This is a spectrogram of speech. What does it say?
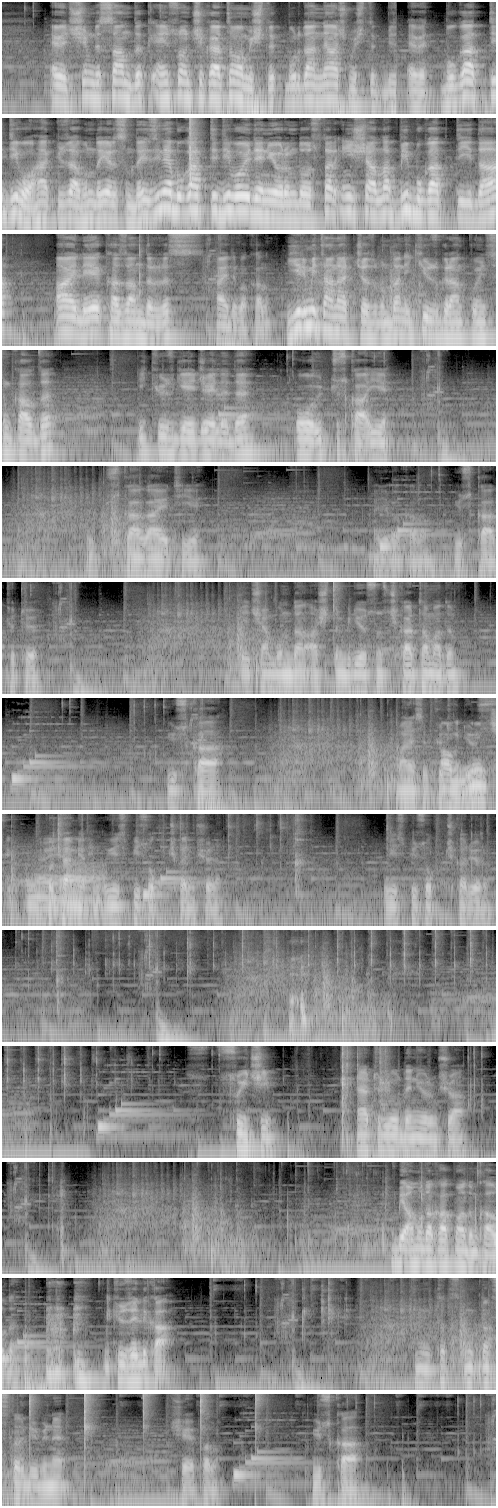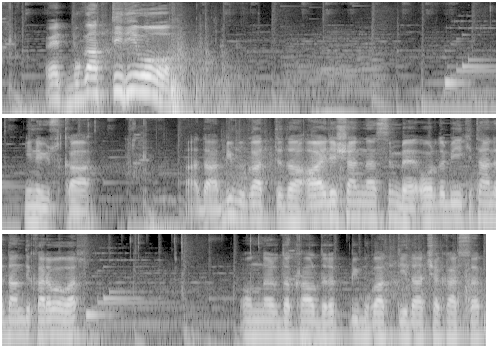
Evet şimdi sandık en son çıkartamamıştık. Buradan ne açmıştık biz? Evet Bugatti Divo. Ha güzel bunun da yarısındayız. Yine Bugatti Divo'yu deniyorum dostlar. İnşallah bir Bugatti'yi daha aileye kazandırırız. Haydi bakalım. 20 tane açacağız bundan. 200 Grand Coins'im kaldı. 200 GC ile de o 300k iyi. 300k gayet iyi. Hadi bakalım. 100k kötü. Geçen bundan açtım biliyorsunuz çıkartamadım. 100k. Maalesef kötü Abi gidiyoruz. Totem ya? yapayım. USB sokup çıkarayım şöyle. USB sokup çıkarıyorum. Su içeyim. Her türlü yol deniyorum şu an. Bir amuda kalkmadım kaldı. 250k. Mıknatıs, mıknatısları birbirine şey yapalım. 100k. Evet Bugatti Divo. Yine 100k. Ha, daha bir Bugatti daha aile şenlensin be. Orada bir iki tane dandik araba var. Onları da kaldırıp bir Bugatti'yi daha çakarsak.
